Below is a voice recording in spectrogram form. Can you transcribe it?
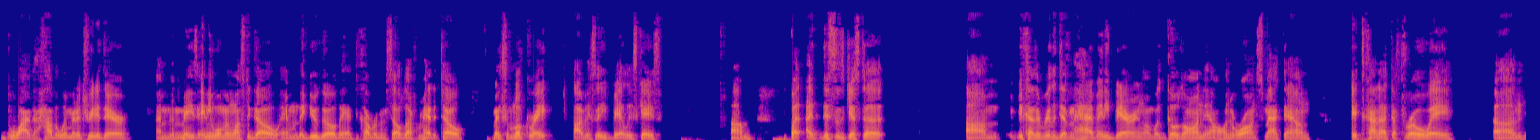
why the, how the women are treated there. I'm amazed any woman wants to go, and when they do go, they have to cover themselves up from head to toe. Makes them look great, obviously Bayley's case. Um, but I, this is just a um because it really doesn't have any bearing on what goes on now on Raw and SmackDown. It's kind of like a throwaway. Um,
